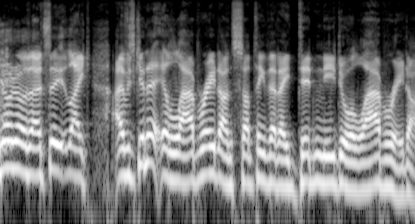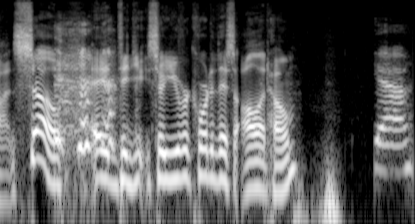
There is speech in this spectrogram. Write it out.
no, no, that's it. Like I was gonna elaborate on something that I didn't need to elaborate on. So, uh, did you? So you recorded this all at home? Yeah.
